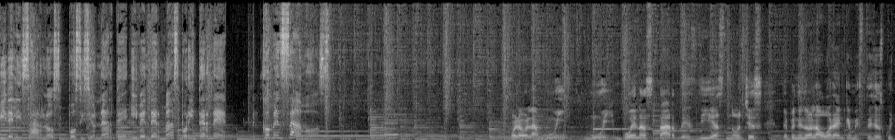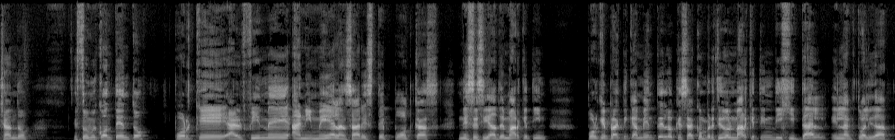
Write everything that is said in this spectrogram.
fidelizarlos, posicionarte y vender más por Internet. ¡Comenzamos! Hola, hola, muy muy buenas tardes, días, noches, dependiendo de la hora en que me estés escuchando. Estoy muy contento porque al fin me animé a lanzar este podcast, Necesidad de Marketing, porque prácticamente es lo que se ha convertido el marketing digital en la actualidad,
